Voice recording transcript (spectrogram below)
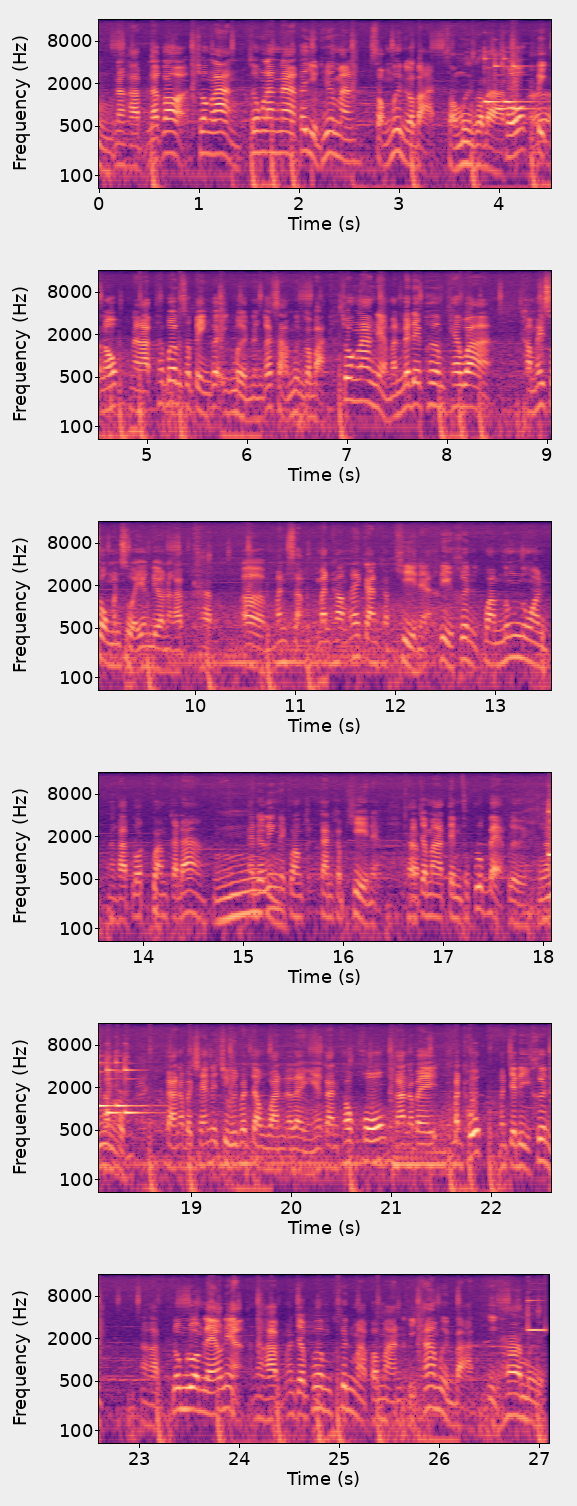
มนะครับแล้วก็ช่วงล่างช่วงล่างหน้าก็อยู่ที่ประมาณ 20,000 กว่าบาทสองหมื่นกว่าบาทโชคปีกนกนะครับถ้าเพิ่มสปริงก็อีกหมื่นหนึ่งก็30,000 กว่าบาทช่วงล่างเนี่ยมันไม่ได้เพิ่มแค่ว่า ทำให้ทรงมันสวยอย่างเดียวนะครับครับ เออมันสะมันทำให้การขับขี่เนี่ยดีขึ้นความนุ่มนวลนะครับลดความกระด้างอืม handling ในความการขับขี่เนี่ยครับมันจะมาเต็มทุกรูปแบบเลยนะครับอืม ผมการเอาไปใช้ในชีวิตประจำวันอะไรอย่างเงี้ยการเข้าโค้ง การเอาไปบรรทุกมันจะดีขึ้น นะครับรวมๆแล้วเนี่ยนะครับมันจะเพิ่มขึ้นมาประมาณอีก 50,000 บาท อีกห้าหมื่น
